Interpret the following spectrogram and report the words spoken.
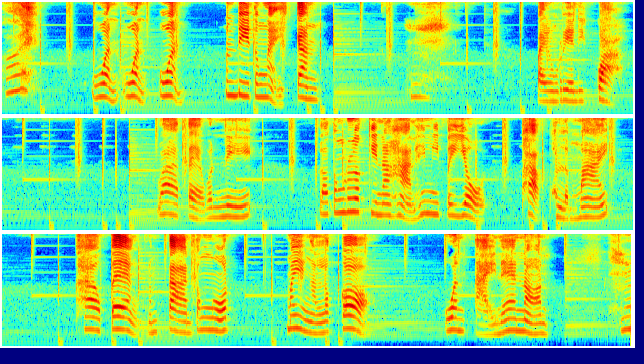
เฮ้ยอ้วนอ้วนอ้วน มันดีตรงไหนกัน ไปโรงเรียนดีกว่า ว่าแต่วันนี้ เราต้องเลือกกินอาหารให้มีประโยชน์ ผักผลไม้ ข้าวแป้งน้ำตาลต้องงด ไม่อย่างนั้นแล้วก็ อ้วนตายแน่นอนฮึ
